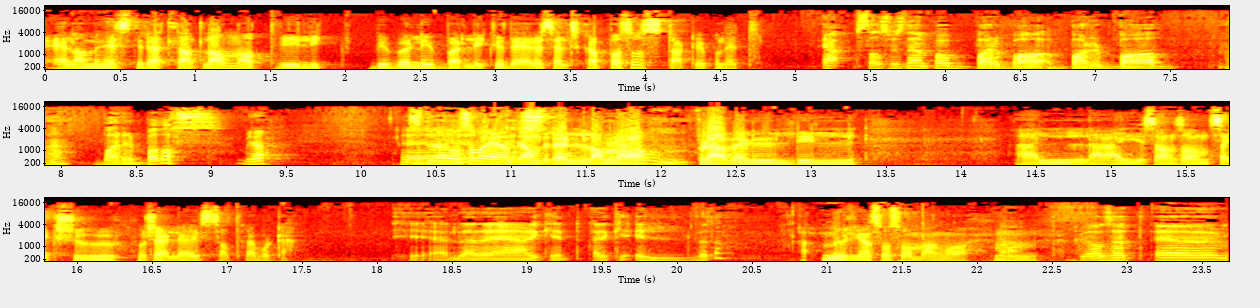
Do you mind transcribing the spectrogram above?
en eller annen minister i et eller annet land at vi, lik, vi bør li- bare likvidere selskapet, og så starter vi på nytt. Ja, statsministeren på Barba, Barba? Barbados. Ja. Så det er også en av de andre landene For det er vel de eier eies av en sånn seks-sju forskjellige øystater der borte. Eller er det ikke, 11, da? Ja, muligens for så mange òg, men Uansett. eh,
